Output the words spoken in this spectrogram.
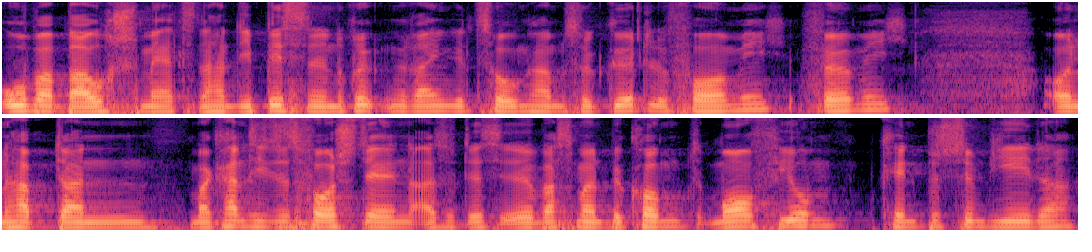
Oberbauchschmerzen hatte, die bis in den Rücken reingezogen haben, so gürtelförmig. Förmig und habe dann, man kann sich das vorstellen, also das, äh, was man bekommt, Morphium, kennt bestimmt jeder.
